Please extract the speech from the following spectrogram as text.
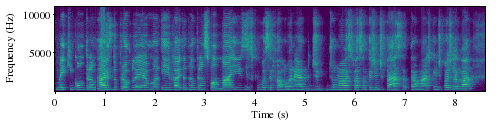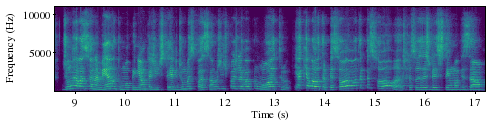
meio que encontrando a raiz do problema e vai tentando transformar isso. Isso que você falou, né? De, de uma situação que a gente passa, traumática, a gente pode levar de um relacionamento, uma opinião que a gente teve de uma situação, a gente pode levar para um outro. E aquela outra pessoa é outra pessoa. As pessoas às vezes têm uma visão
